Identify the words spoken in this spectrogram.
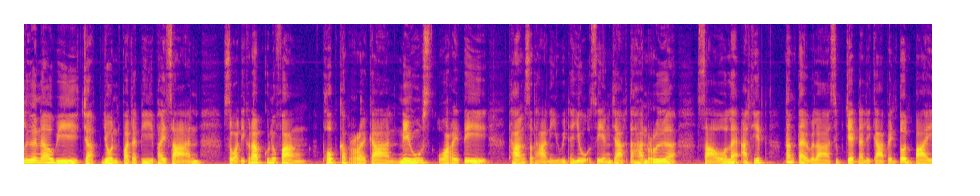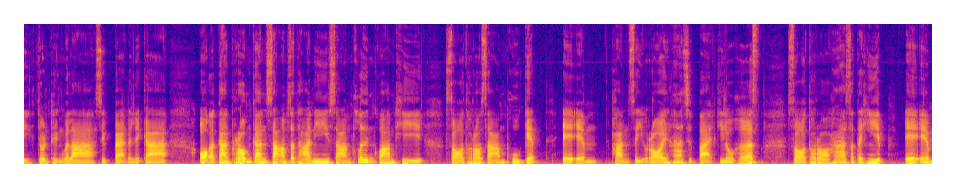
เคลือนาวีจากยนต์ปัตภีไพศาล สวัสดีครับคุณผู้ฟัง พบกับรายการ News Variety ทางสถานีวิทยุเสียงจากทหารเรือ เสาร์และอาทิตย์ ตั้งแต่เวลา 17 นาฬิกาเป็นต้นไป จนถึงเวลา 18 นาฬิกา ออกอากาศพร้อมกัน 3 สถานี 3 คลื่นความถี่ สทร3ภูเก็ต AM 1458 กิโลเฮิรตซ์ สทร5สัตหีบ AM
